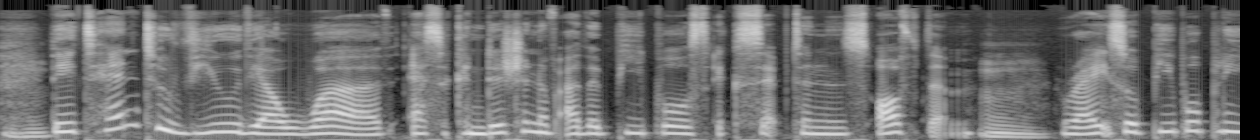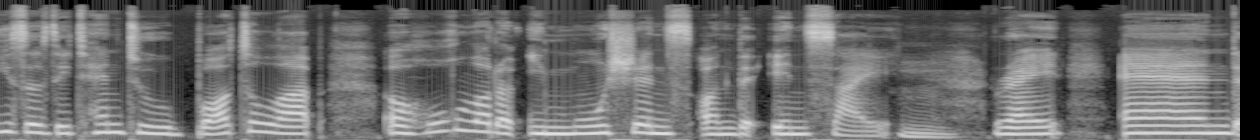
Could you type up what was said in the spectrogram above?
mm-hmm. they tend to view their worth as a condition of other people's acceptance of them. Mm. Right so people pleasers they tend to bottle up a whole lot of emotions on the inside. Mm. Right and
